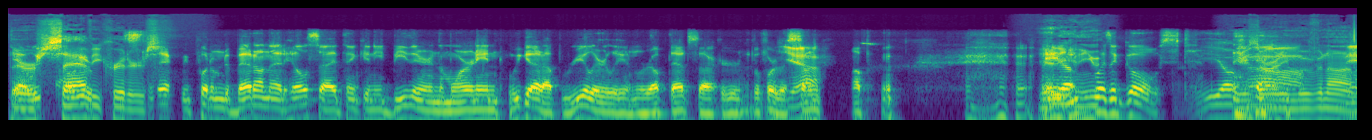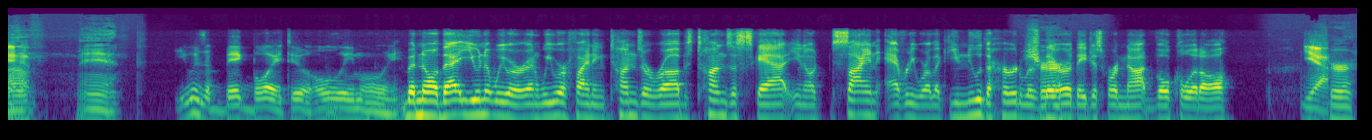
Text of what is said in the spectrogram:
they're we- we savvy were critters. slick. We put him to bed on that hillside thinking he'd be there in the morning. We got up real early and we're up that sucker before the Yeah. sun up. Yeah, and and he he, was a ghost. Yep. he was already Oh, moving on. huh? Man, He was a big boy too. Holy moly. But no, that unit we were in, we were finding tons of rubs, tons of scat, you know, sign everywhere. Like you knew the herd was Sure. there. They just were not vocal at all. yeah. sure.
